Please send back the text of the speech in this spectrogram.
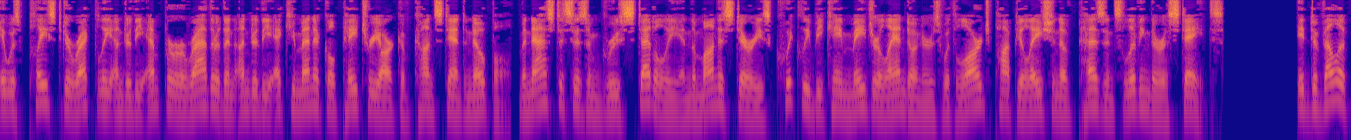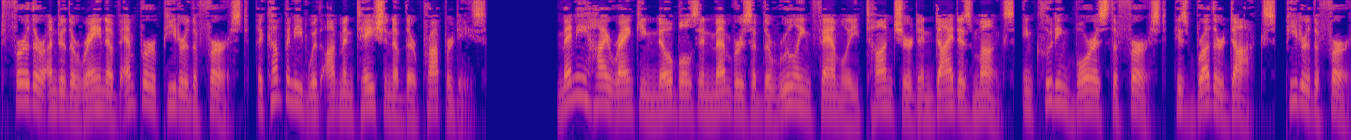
it was placed directly under the emperor rather than under the ecumenical patriarch of Constantinople. Monasticism grew steadily and the monasteries quickly became major landowners with large population of peasants living their estates. It developed further under the reign of Emperor Peter I, accompanied with augmentation of their properties. Many high-ranking nobles and members of the ruling family tonsured and died as monks, including Boris I, his brother Doks, Peter I,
